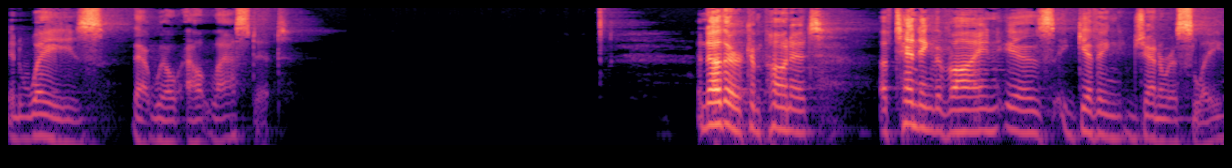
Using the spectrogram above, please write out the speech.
in ways that will outlast it. Another component of tending the vine is giving generously.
